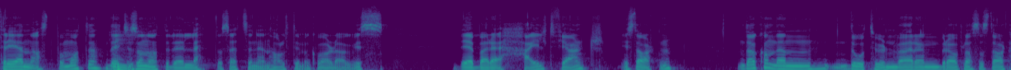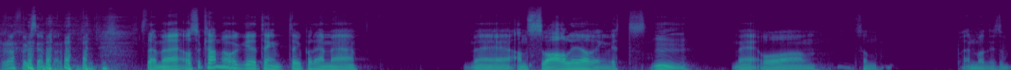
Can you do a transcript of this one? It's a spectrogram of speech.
trenes, på en måte. Det er ikke Mm. sånn at det er lett å sette seg ned en halvtime hver dag hvis det er bare helt fjernt i starten. Da kan den doturen være en bra plass å starte, da, eksempel. Stemmer det. Og så kan òg tenkte jeg på det med, med ansvarliggjøring litt. Mm. Med å sånn, På en måte liksom,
